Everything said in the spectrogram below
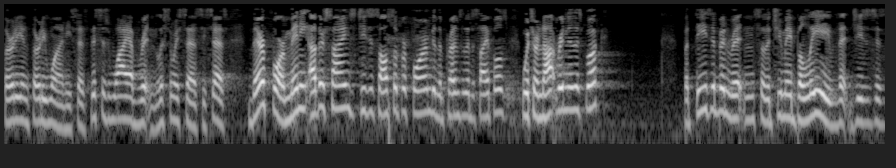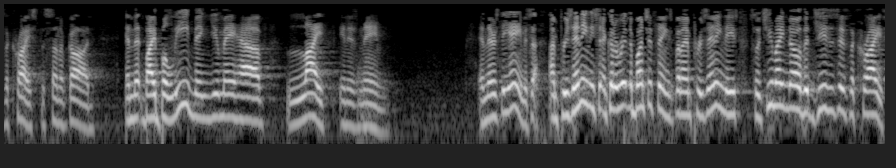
30 and 31, he says, This is why I've written. Listen to what he says. He says, Therefore, many other signs Jesus also performed in the presence of the disciples, which are not written in this book. But these have been written so that you may believe that Jesus is the Christ, the Son of God, and that by believing you may have life in his name. And there's the aim. It's a, I'm presenting these. I could have written a bunch of things, but I'm presenting these so that you might know that Jesus is the Christ.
